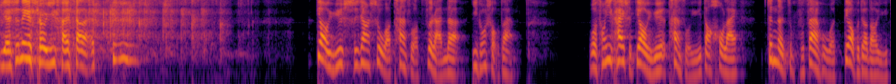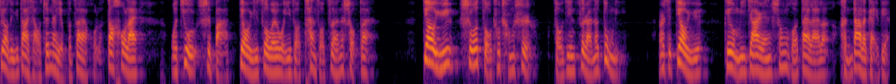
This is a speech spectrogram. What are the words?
也是那个时候遗传下来的。钓鱼实际上是我探索自然的一种手段。我从一开始钓鱼、探索鱼，到后来真的就不在乎我钓不钓到鱼，钓的鱼大小，我真的也不在乎了。到后来，我就是把钓鱼作为我一种探索自然的手段。钓鱼是我走出城市、走进自然的动力，而且钓鱼给我们一家人生活带来了很大的改变。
